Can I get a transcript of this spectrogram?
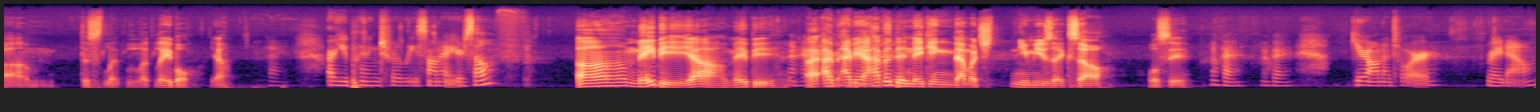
um, this label. Yeah. Okay. Are you planning to release on it yourself? Um, maybe. Yeah, maybe. Okay. I, I, I mean, I haven't been making that much new music, so we'll see. Okay. Okay. You're on a tour right now.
